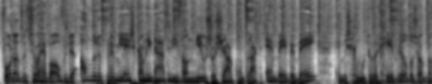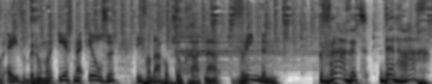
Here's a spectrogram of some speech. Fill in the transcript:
Voordat we het zo hebben over de andere premierskandidaten... die van Nieuw Sociaal Contract en BBB... en misschien moeten we Geert Wilders ook nog even benoemen... eerst naar Ilse, die vandaag op zoek gaat naar vrienden. Vraag het Den Haag.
